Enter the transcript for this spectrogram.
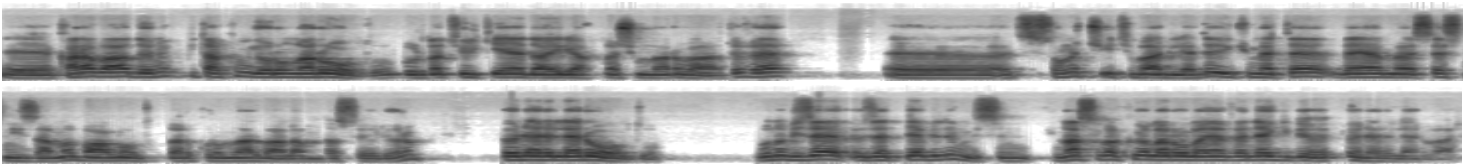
E, Karabağ'a dönük bir takım yorumları oldu. Burada Türkiye'ye dair yaklaşımları vardı ve e, sonuç itibariyle de hükümete veya müesses nizama bağlı oldukları kurumlar bağlamında söylüyorum. Önerileri oldu. Bunu bize özetleyebilir misin? Nasıl bakıyorlar olaya ve ne gibi öneriler var?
